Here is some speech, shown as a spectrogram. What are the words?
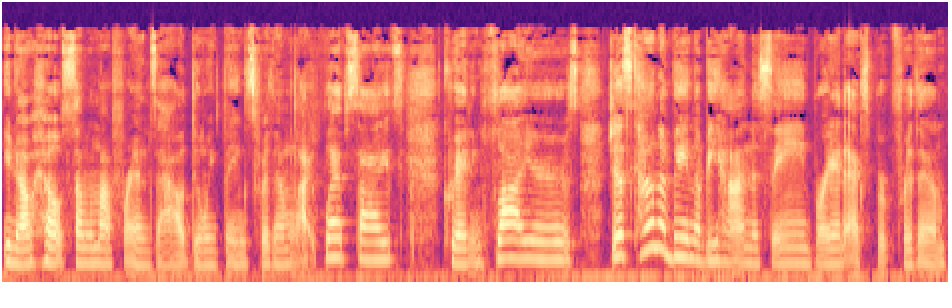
you know, help some of my friends out doing things for them like websites, creating flyers, just kind of being a behind the scene brand expert for them.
